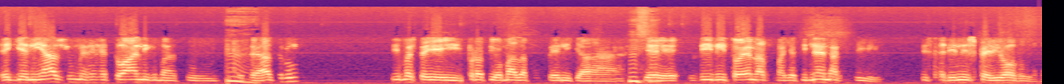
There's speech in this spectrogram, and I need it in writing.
εγκαινιάζουμε το άνοιγμα του, mm. θέατρου. Είμαστε η πρώτη ομάδα που μπαίνει και δίνει το έναρσμα για την έναρξη της θερινής περίοδου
